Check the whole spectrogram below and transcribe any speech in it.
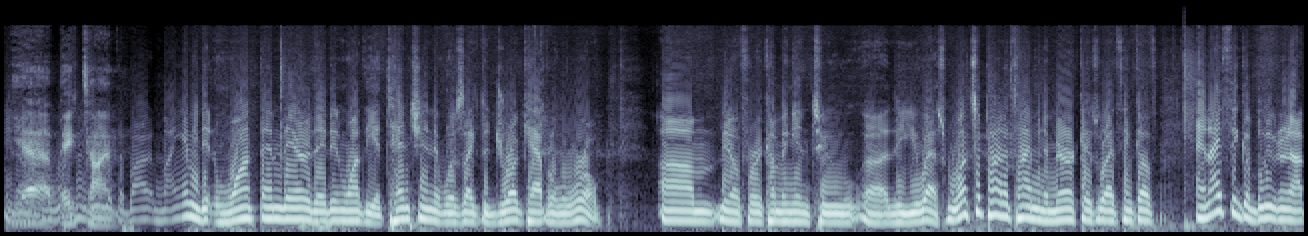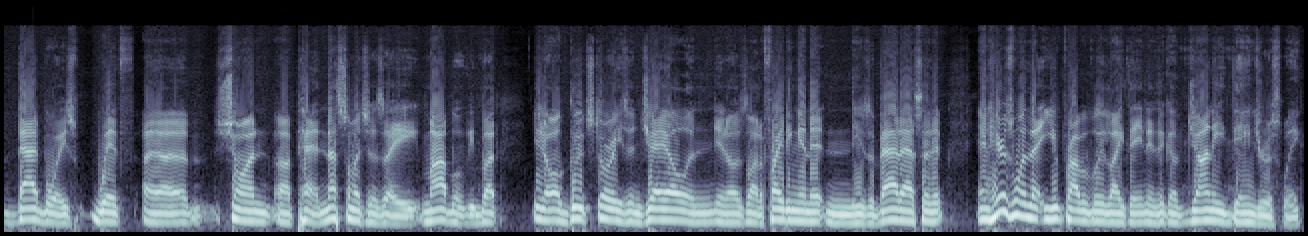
yeah, big time. the bo- Miami didn't want them there. They didn't want the attention. It was like the drug capital of the world. Um, you know, for coming into uh, the U.S. Once upon a time in America is what I think of, and I think of, believe it or not, Bad Boys with uh, Sean uh, Penn. Not so much as a mob movie, but you know, a good story. He's in jail, and you know, there's a lot of fighting in it, and he's a badass at it. And here's one that you probably like that you need to think of: Johnny Dangerously.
